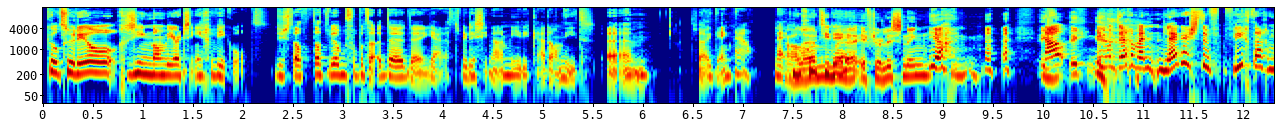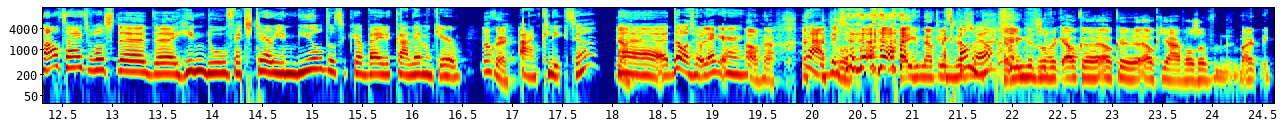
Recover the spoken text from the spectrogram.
cultureel gezien dan weer te ingewikkeld. Dus dat, dat wil bijvoorbeeld de, de, ja, dat willen ze in Amerika dan niet. Ehm terwijl ik denk, nou, lijkt me een goed idee. eh, if you're listening. Ja. Ik- Nou, ik, Ik moet zeggen, mijn lekkerste vliegtuigmaaltijd was de, de Hindoe vegetarian meal. Dat ik eh, bij de KLM een keer Oké. aanklikte. Ja. Eh, dat was heel lekker. Oh, nou. Ja, dus. Nee, nou klinkt Het kan net, wel. nou klinkt net alsof ik elke, elke, elk jaar wel zo... Maar ik,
